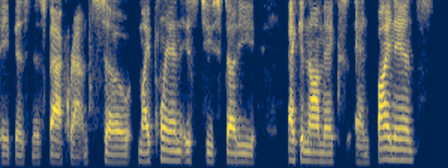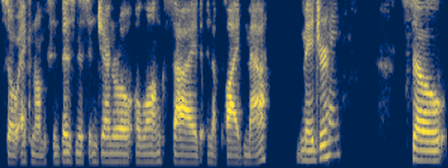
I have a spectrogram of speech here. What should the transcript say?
a business background. So my plan is to study economics and finance so economics and business in general, alongside an applied math major. Okay. So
